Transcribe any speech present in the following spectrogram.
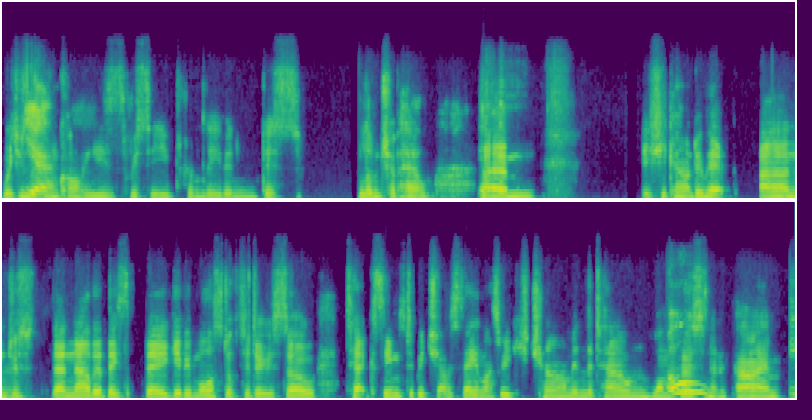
which is Yeah. the phone call he's received from leaving this lunch of hell, um, she can't do it. And Mhm. just then now that they they give him more stuff to do, so Tex seems to be. ch- I was saying last week, he's charming the town one person Oh. at a time. he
